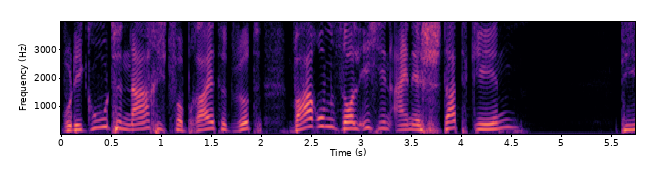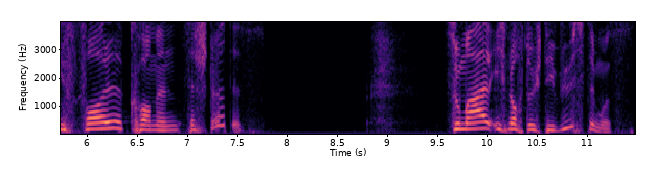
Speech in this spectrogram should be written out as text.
wo die gute Nachricht verbreitet wird, warum soll ich in eine Stadt gehen, die vollkommen zerstört ist? Zumal ich noch durch die Wüste muss.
